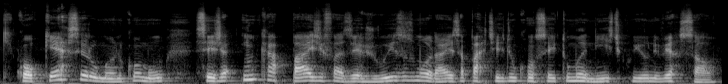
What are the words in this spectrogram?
que qualquer ser humano comum seja incapaz de fazer juízos morais a partir de um conceito humanístico e universal.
